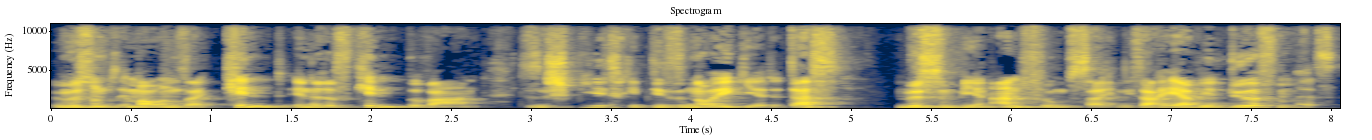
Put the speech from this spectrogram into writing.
Wir müssen uns immer unser Kind, inneres Kind bewahren, diesen Spieltrieb, diese Neugierde. Das müssen wir in Anführungszeichen. Ich sage eher, wir dürfen es.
